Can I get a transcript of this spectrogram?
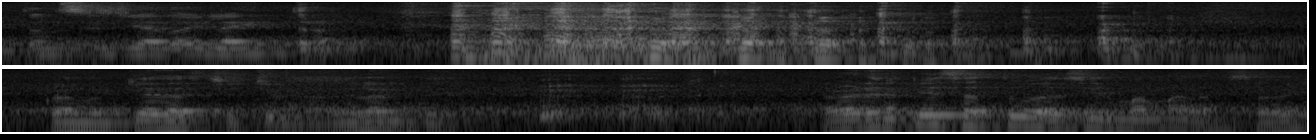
Entonces ya doy la intro. Cuando quieras, Chicha, adelante. A ver, empieza tú a decir mamadas, a ver.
